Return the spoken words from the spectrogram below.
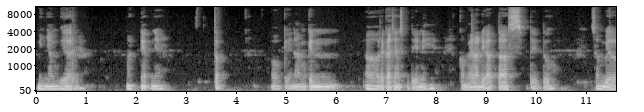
menyambar magnetnya. Tek. Oke, nah mungkin uh, rekayasa seperti ini. Kamera di atas seperti itu sambil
